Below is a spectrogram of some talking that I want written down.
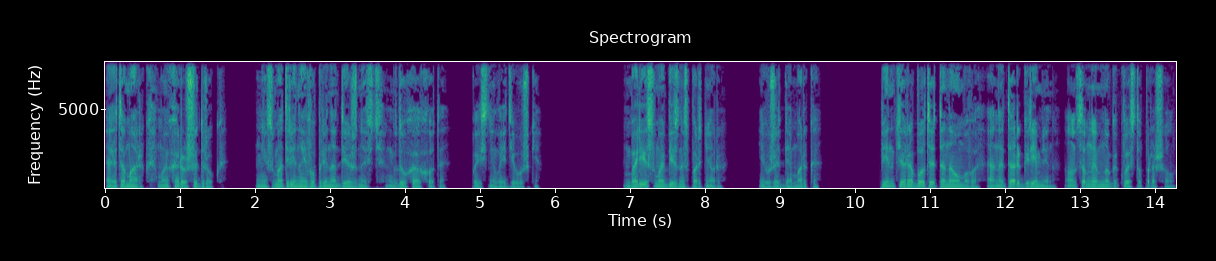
«Это Марк, мой хороший друг. Не смотри на его принадлежность к духу охоты», — пояснила я девушке. «Борис мой бизнес-партнер. И уже для Марка. Пинки работает на Наумова, а Нетар Гремлин, он со мной много квестов прошел.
